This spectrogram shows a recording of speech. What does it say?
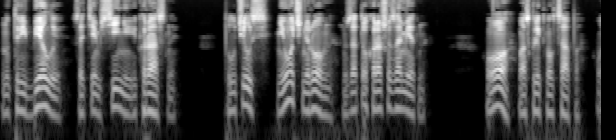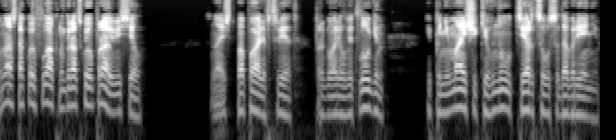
Внутри белые, затем синие и красные. Получилось не очень ровно, но зато хорошо заметно. «О!» — воскликнул Цапа. «У нас такой флаг на городской управе висел». «Значит, попали в цвет», — проговорил Ветлугин, — и понимающе кивнул Терцеву с одобрением.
